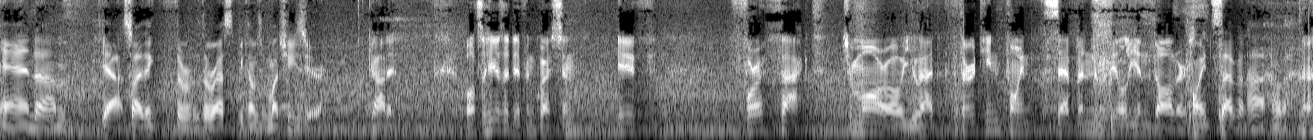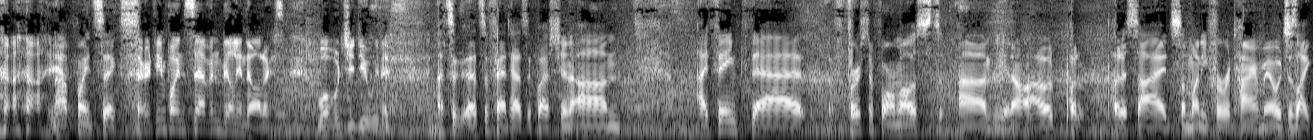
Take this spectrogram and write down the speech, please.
and um, yeah. So I think the the rest becomes much easier. Got it. Well, so here's a different question. If for a fact tomorrow you had 13.7 billion dollars 0.7 huh yeah. not 0.6 13.7 billion dollars what would you do with it that's a that's a fantastic question um, I think that first and foremost, um, you know, I would put put aside some money for retirement, which is like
